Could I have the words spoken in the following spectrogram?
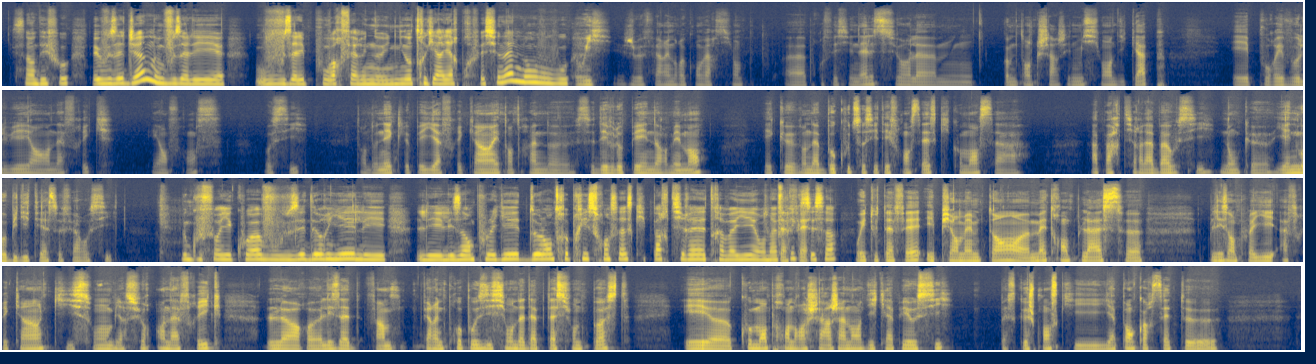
C'est un défaut. Mais vous êtes jeune, vous allez, vous allez pouvoir faire une, une autre carrière professionnelle, non? Vous, Oui, je veux faire une reconversion euh, professionnelle sur la, hum, comme tant que chargée de mission handicap et pour évoluer en Afrique et en France aussi, étant donné que le pays africain est en train de se développer énormément et qu'on a beaucoup de sociétés françaises qui commencent à, à partir là-bas aussi. Donc euh, il y a une mobilité à se faire aussi. Donc vous feriez quoi? Vous aideriez les, les, les employés de l'entreprise française qui partiraient travailler en Tout Afrique, c'est ça? Oui, tout à fait. Et puis en même temps, euh, mettre en place euh, les employés africains qui sont bien sûr en Afrique, leur, euh, les faire une proposition d'adaptation de poste et comment prendre en charge un handicapé aussi. Parce que je pense qu'il n'y a pas encore cette, euh,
